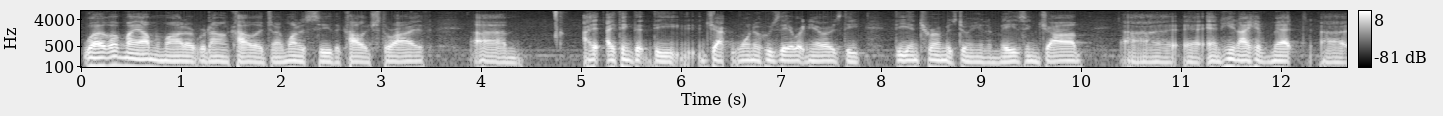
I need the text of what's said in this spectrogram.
Well, I love my alma mater, Rhode Island College, and I want to see the college thrive. Um, I, I, think that the Jack Warner, who's there right now, is the, the interim, is doing an amazing job. Uh, and he and I have met uh,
